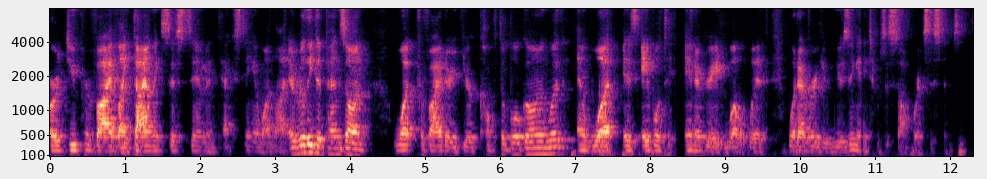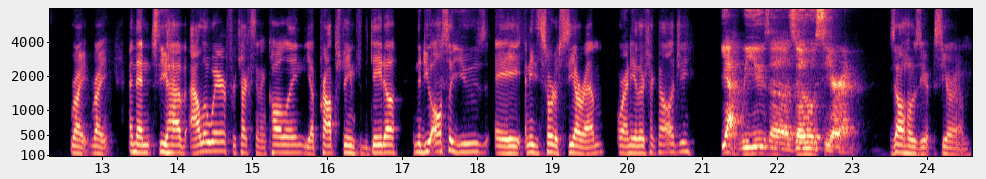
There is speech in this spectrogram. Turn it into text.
or do provide like dialing system and texting and whatnot. It really depends on what provider you're comfortable going with and what is able to integrate well with whatever you're using in terms of software systems. Right, right. And then so you have Aloware for texting and calling, you have PropStream for the data. And then do you also use a any sort of CRM or any other technology? Yeah, we use a uh, Zoho CRM. Zoho CRM.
